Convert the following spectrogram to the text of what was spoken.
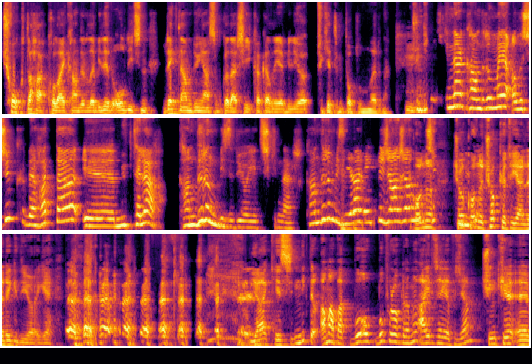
çok daha kolay kandırılabilir olduğu için reklam dünyası bu kadar şeyi kakalayabiliyor tüketim toplumlarına. Çünkü yetişkinler kandırılmaya alışık ve hatta e, müptela Kandırın bizi diyor yetişkinler. Kandırın bizi ya renkli janjan. Konu çok konu çok kötü yerlere gidiyor Ege. ya kesinlikle ama bak bu bu programı ayrıca yapacağım. Çünkü e,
